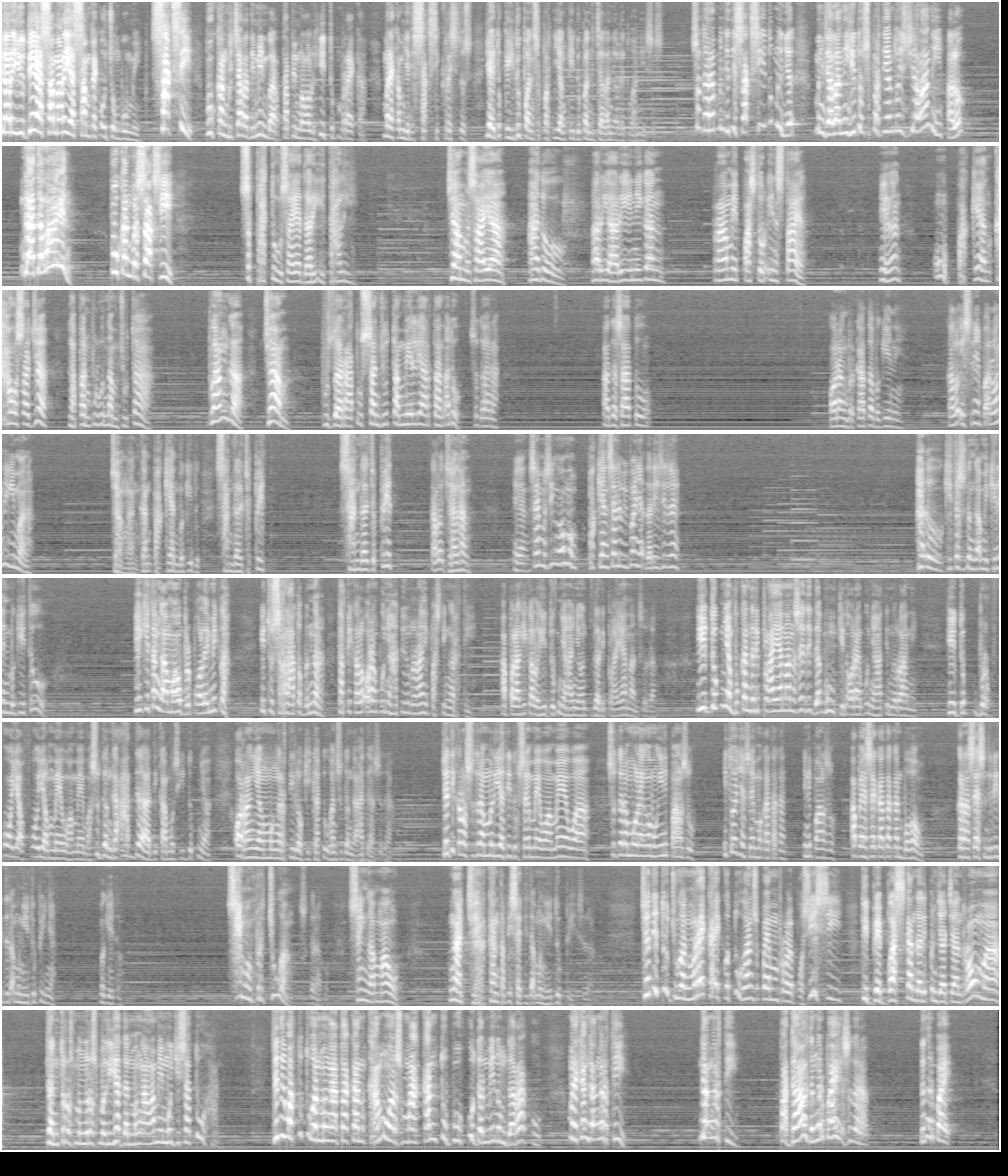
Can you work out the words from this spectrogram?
dari Yudea Samaria sampai ke ujung bumi. Saksi bukan bicara di mimbar tapi melalui hidup mereka. Mereka menjadi saksi Kristus, yaitu kehidupan seperti yang kehidupan dijalani oleh Tuhan Yesus. Saudara menjadi saksi itu menjalani hidup seperti yang Tuhan Yesus jalani. Halo? Enggak ada lain. Bukan bersaksi sepatu saya dari Itali. Jam saya, aduh, hari-hari ini kan rame pastor in style. Iya kan? Oh, pakaian kaos saja 86 juta. Bangga, jam sudah ratusan juta miliaran. Aduh, saudara. Ada satu orang berkata begini, kalau istrinya Pak Roni gimana? Jangankan pakaian begitu, sandal jepit. Sandal jepit kalau jalan. Ya, saya mesti ngomong, pakaian saya lebih banyak dari istri saya. Aduh, kita sudah nggak mikirin begitu. Ya kita nggak mau berpolemik lah. Itu salah atau benar. Tapi kalau orang punya hati nurani pasti ngerti. Apalagi kalau hidupnya hanya untuk dari pelayanan, saudara. Hidupnya bukan dari pelayanan saya tidak mungkin orang yang punya hati nurani. Hidup berfoya-foya mewah-mewah. Sudah nggak ada di kamus hidupnya. Orang yang mengerti logika Tuhan sudah nggak ada, saudara. Jadi kalau saudara melihat hidup saya mewah-mewah, saudara mulai ngomong ini palsu. Itu aja saya mau katakan, ini palsu. Apa yang saya katakan bohong. Karena saya sendiri tidak menghidupinya. Begitu. Saya mau berjuang, saudaraku. Saya nggak mau ngajarkan tapi saya tidak menghidupi. Saudaraku. Jadi tujuan mereka ikut Tuhan supaya memperoleh posisi, dibebaskan dari penjajahan Roma, dan terus menerus melihat dan mengalami mujizat Tuhan. Jadi waktu Tuhan mengatakan kamu harus makan tubuhku dan minum darahku. Mereka nggak ngerti. Nggak ngerti. Padahal dengar baik saudara. Dengar baik.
